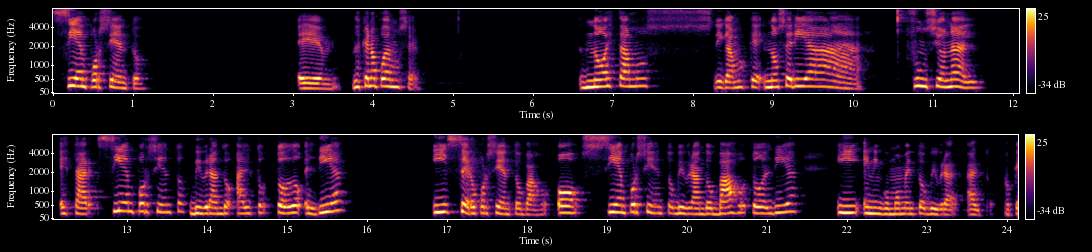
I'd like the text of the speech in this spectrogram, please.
100% eh, no es que no podemos ser, no estamos, digamos que no sería funcional estar 100% vibrando alto todo el día y 0% bajo o 100% vibrando bajo todo el día y en ningún momento vibrar alto, ¿ok?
